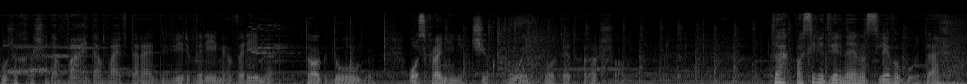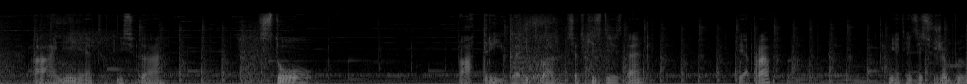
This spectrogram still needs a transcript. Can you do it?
Уже хорошо. Давай, давай, вторая дверь. Время, время. Так долго. О, сохранение. Чекпоинт. Вот это хорошо. Так, последняя дверь, наверное, слева будет, да? А, нет, не сюда. Стоп. А, три горит, ладно. Все-таки здесь, да? Я прав? Нет, я здесь уже был.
